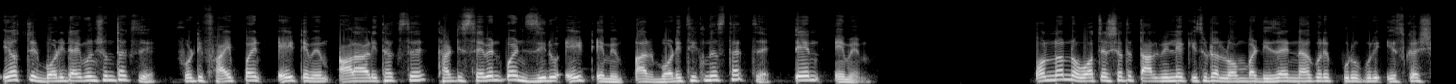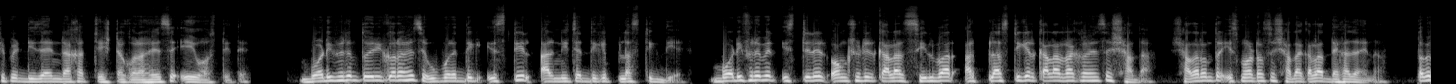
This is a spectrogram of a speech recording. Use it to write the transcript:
এই ওয়াচটির বডি ডাইমেনশন থাকছে forty five point eight M M আড়াআড়ি থাকছে thirty seven point zero eight M M আর বডি থিকনেস থাকছে টেন এম এম অন্যান্য ওয়াচের সাথে তাল মিলিয়ে কিছুটা লম্বা ডিজাইন না করে পুরোপুরি স্কোয়ার শেপের ডিজাইন রাখার চেষ্টা করা হয়েছে এই ওয়াচটিতে বডি ফ্রেম তৈরি করা হয়েছে উপরের দিকে স্টিল আর নিচের দিকে প্লাস্টিক দিয়ে। বডি ফ্রেমের স্টিলের অংশটির কালার সিলভার আর প্লাস্টিকের কালার রাখা হয়েছে সাদা। সাধারণত স্মার্ট ওয়াচে সাদা কালার দেখা যায় না। তবে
